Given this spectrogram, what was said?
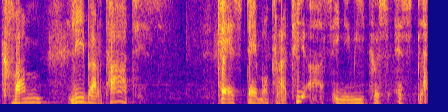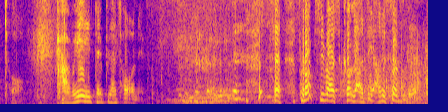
quam libertatis tes democratias inimicus est Plato. Cavete Platonem. Proxima scolati Aristotle. Eh?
